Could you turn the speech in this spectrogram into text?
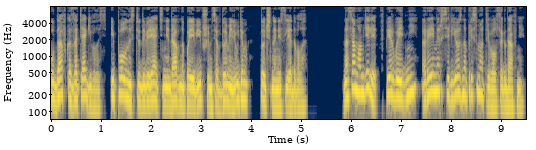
Удавка затягивалась, и полностью доверять недавно появившимся в доме людям точно не следовало. На самом деле, в первые дни Реймер серьезно присматривался к Дафне,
